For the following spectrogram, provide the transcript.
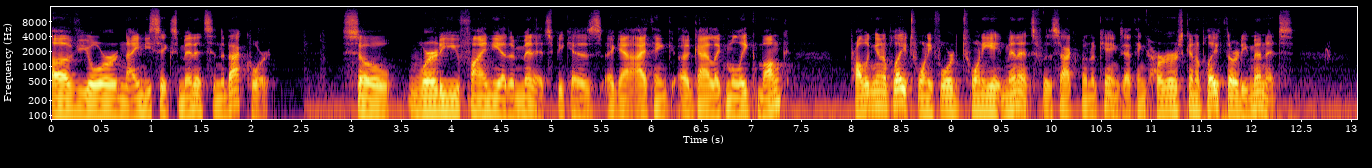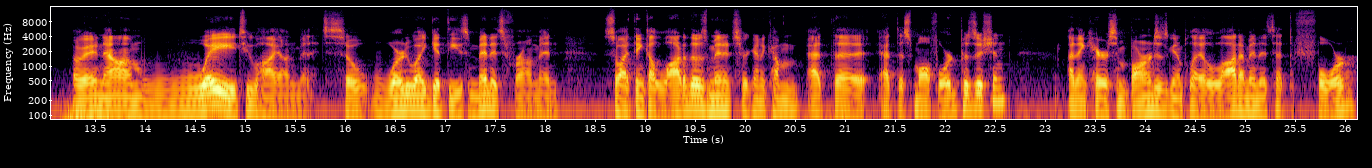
of your 96 minutes in the backcourt. So where do you find the other minutes? Because again, I think a guy like Malik Monk probably going to play 24 to 28 minutes for the Sacramento Kings. I think Huerter's going to play 30 minutes. Okay, now I'm way too high on minutes. So where do I get these minutes from? And so I think a lot of those minutes are going to come at the at the small forward position. I think Harrison Barnes is going to play a lot of minutes at the four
